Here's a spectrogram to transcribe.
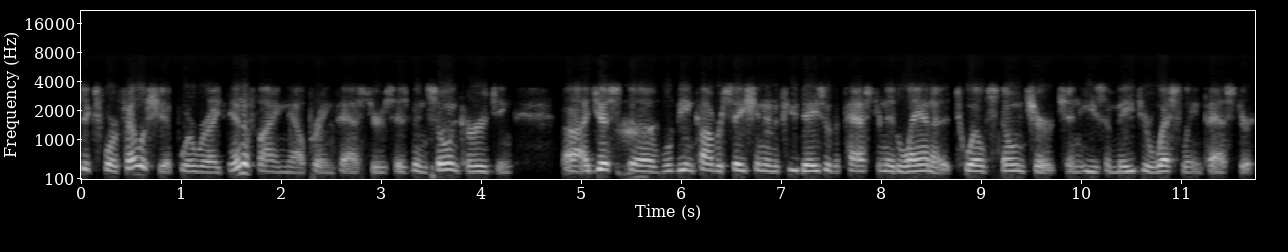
6 4 fellowship, where we're identifying now praying pastors, has been so encouraging. Uh, I just uh, will be in conversation in a few days with a pastor in Atlanta at 12 Stone Church, and he's a major Wesleyan pastor.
